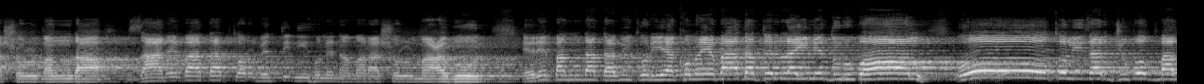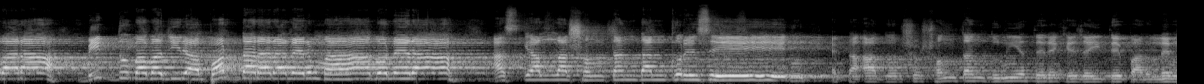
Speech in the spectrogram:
আসল বান্দা। যার এবাদাত করবে তিনি হলেন আমার আসল মাহবুদ এরে বান্দা দাবি করি, এখনও এবাদাতের লাইনে দুর্বল। ও কলিজার যুবক বাবারা বৃদ্ধ বাবাজিরা, পর্দার আড়ালের মা বোনেরা, আজকে আল্লাহ সন্তান দান করেছেন। একটা আদর্শ সন্তান দুনিয়াতে রেখে যাইতে পারলেন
